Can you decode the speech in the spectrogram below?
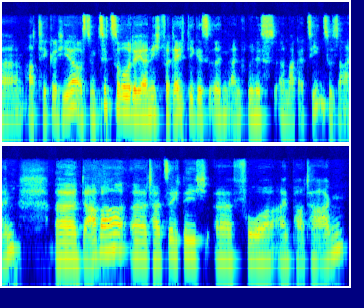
Artikel hier aus dem Cicero, der ja nicht verdächtig ist, irgendein grünes äh, Magazin zu sein. Äh, da war äh, tatsächlich äh, vor ein paar Tagen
